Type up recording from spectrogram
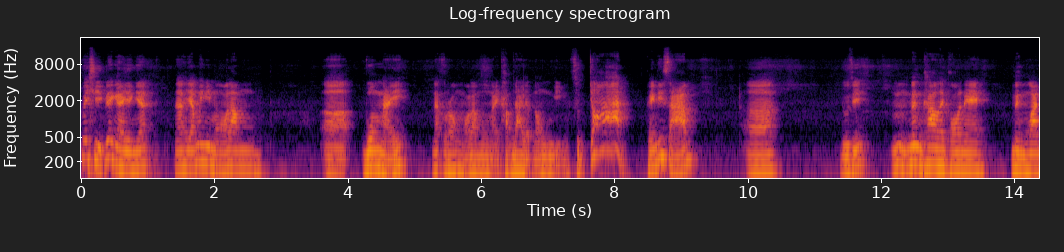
ไม่ฉีกได้ไงอย่างเงี้ยนะยังไม่มีหมอลำออวงไหน นักร้องหมอลำวงไหนทำได้แบบน้องอุ๋งอิง สุดยอด เพลงที่สามดูสิอืมนึ่งข้าวให้พอแน่หนึ่งวัน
